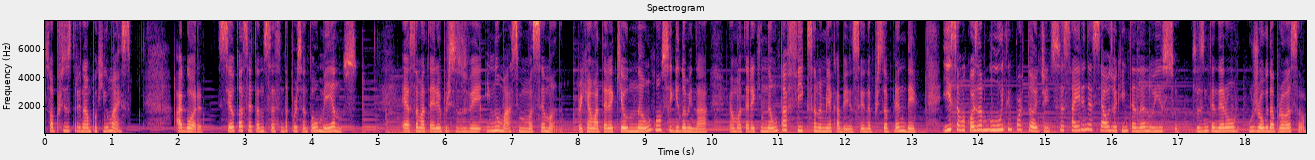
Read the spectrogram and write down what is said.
só preciso treinar um pouquinho mais. Agora, se eu tô acertando 60% ou menos, essa matéria eu preciso ver em no máximo uma semana, porque é uma matéria que eu não consegui dominar, é uma matéria que não tá fixa na minha cabeça, eu ainda preciso aprender. Isso é uma coisa muito importante, gente. Se vocês saírem desse áudio aqui entendendo isso, vocês entenderam o jogo da aprovação.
